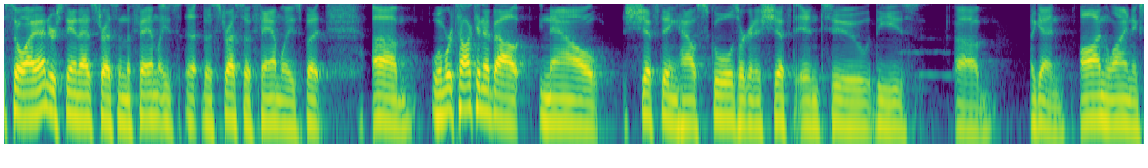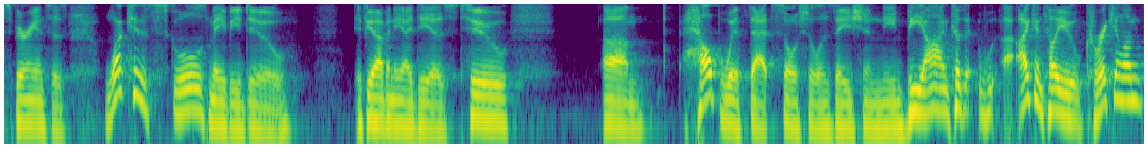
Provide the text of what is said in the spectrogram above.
so I understand that stress and the families, uh, the stress of families. But um, when we're talking about now shifting how schools are going to shift into these um, again, online experiences. What can schools maybe do, if you have any ideas, to um, help with that socialization need beyond? Because I can tell you, curriculum,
